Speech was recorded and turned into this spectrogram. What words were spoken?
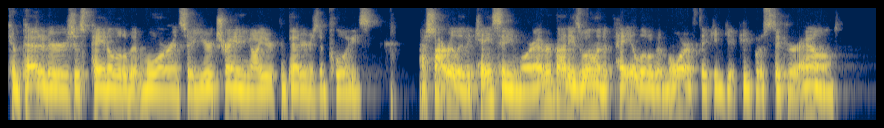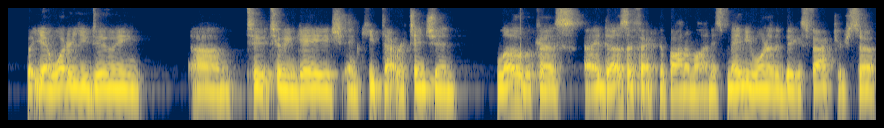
competitor is just paying a little bit more. And so you're training all your competitors' employees. That's not really the case anymore. Everybody's willing to pay a little bit more if they can get people to stick around. But yeah, what are you doing um, to to engage and keep that retention low because it does affect the bottom line. It's maybe one of the biggest factors. So,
